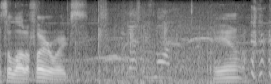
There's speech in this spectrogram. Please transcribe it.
That's a lot of fireworks. Yeah, there's more. Yeah.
